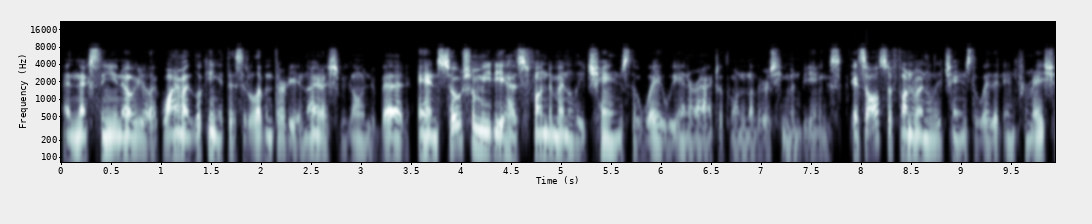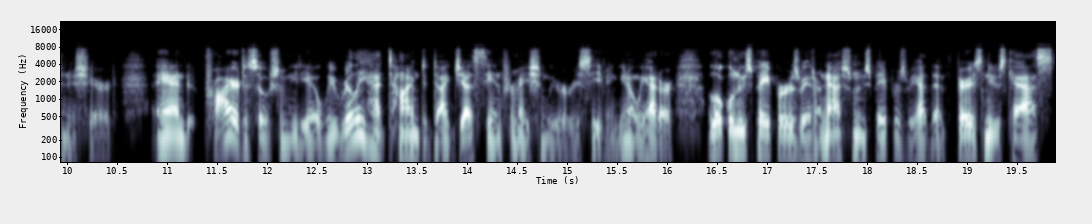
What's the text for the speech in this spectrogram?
And next thing you know, you're like, "Why am I looking at this at 11:30 at night? I should be going to bed." And social media has fundamentally changed the way we interact with one another as human beings. It's also fundamentally changed the way that information is shared. And prior to social media, we really had time to digest the information we were receiving. You know, we had our local newspapers, we had our national newspapers we had the various newscasts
